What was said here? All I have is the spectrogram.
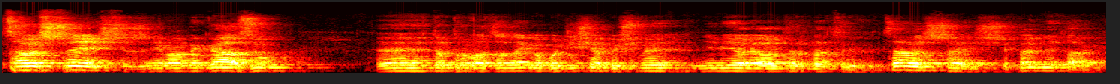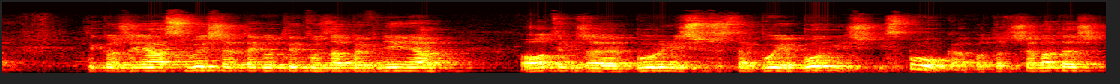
całe szczęście, że nie mamy gazu doprowadzonego, bo dzisiaj byśmy nie mieli alternatywy. Całe szczęście, pewnie tak. Tylko, że ja słyszę tego typu zapewnienia o tym, że burmistrz przystępuje burmistrz i spółka, bo to trzeba też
